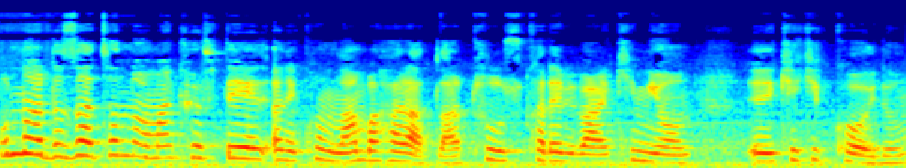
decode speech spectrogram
Bunlar da zaten normal köfteye hani konulan baharatlar. Tuz, karabiber, kimyon, e, kekik koydum.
